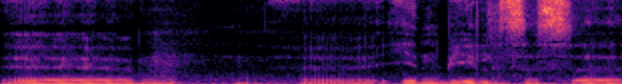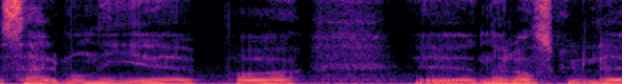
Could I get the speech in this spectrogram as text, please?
Eh, eh, innvielsesseremoni på eh, når han skulle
